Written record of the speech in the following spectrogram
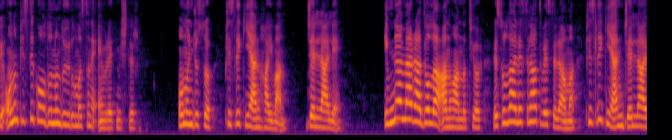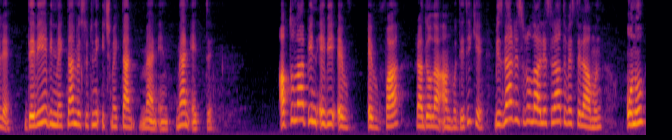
ve onun pislik olduğunun duyurulmasını emretmiştir. Onuncusu pislik yiyen hayvan. Cellale. İbni Ömer radıyallahu anh anlatıyor. Resulullah aleyhissalatü vesselama pislik yiyen cellale deveye binmekten ve sütünü içmekten men, men etti. Abdullah bin Ebi Ev, Evfa radıyallahu anhu dedi ki bizler Resulullah aleyhissalatü vesselamın onu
